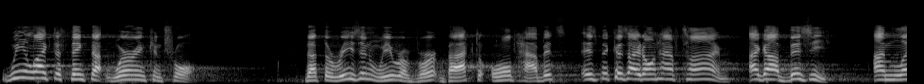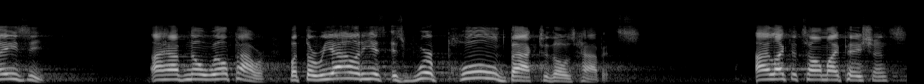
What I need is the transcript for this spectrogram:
We like to think that we're in control. That the reason we revert back to old habits is because I don't have time. I got busy. I'm lazy. I have no willpower. But the reality is, is we're pulled back to those habits. I like to tell my patients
